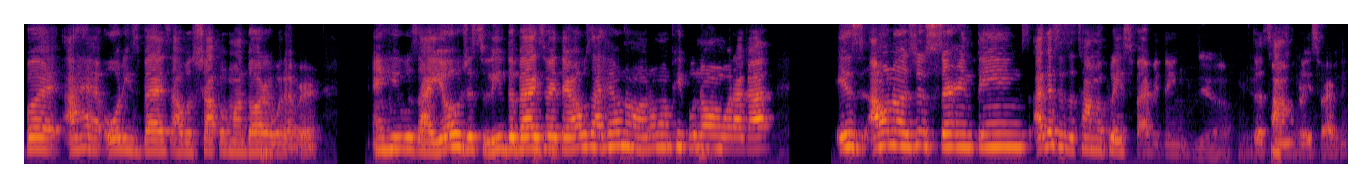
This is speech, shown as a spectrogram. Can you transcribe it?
But I had all these bags. I was shopping with my daughter, whatever. And he was like, yo, just leave the bags right there. I was like, hell no, I don't want people knowing what I got. Is I don't know, it's just certain things. I guess it's a time and place for everything. Yeah. yeah the time and place for everything.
